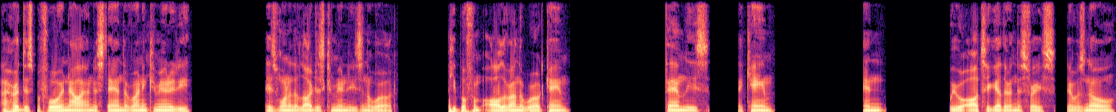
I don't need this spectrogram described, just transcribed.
I heard this before, and now I understand the running community is one of the largest communities in the world. People from all around the world came, families that came, and we were all together in this race. There was no,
